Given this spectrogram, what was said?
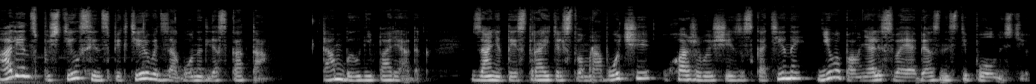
Алиен спустился инспектировать загоны для скота. Там был непорядок. Занятые строительством рабочие, ухаживающие за скотиной, не выполняли свои обязанности полностью.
